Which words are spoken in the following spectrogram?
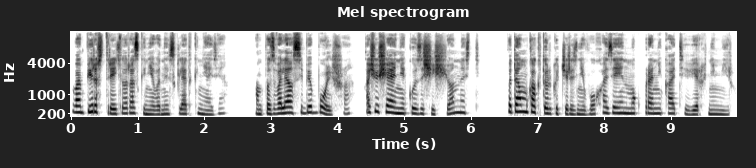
Вампир встретил разгневанный взгляд князя. Он позволял себе больше, ощущая некую защищенность, потому как только через него хозяин мог проникать в верхний мир.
